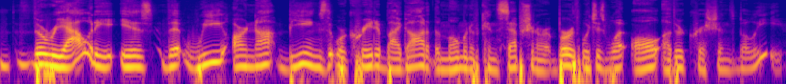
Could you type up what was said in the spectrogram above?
the reality is that we are not beings that were created by God at the moment of conception or at birth, which is what all other Christians believe.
